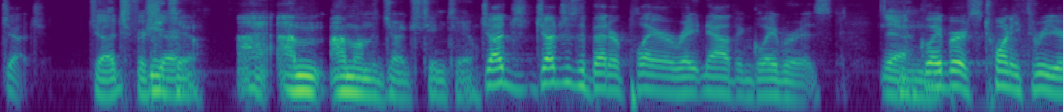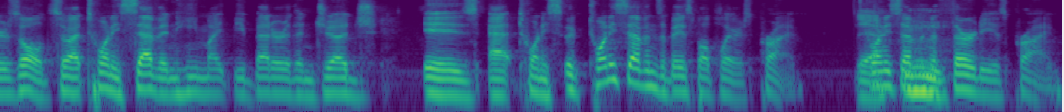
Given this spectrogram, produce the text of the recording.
Judge. Judge for Me sure. too. I, I'm I'm on the Judge team too. Judge Judge is a better player right now than Gleyber is. Yeah, mm. Gleyber is 23 years old, so at 27 he might be better than Judge is at 20. Uh, 27 is a baseball player's prime. yeah. 27 to mm. 30 is prime.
